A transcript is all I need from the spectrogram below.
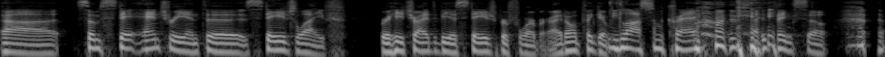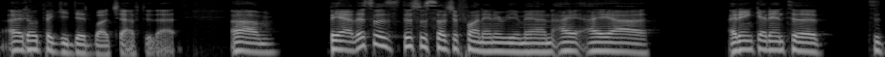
uh, some sta- entry into stage life where he tried to be a stage performer. I don't think it. he lost some cred. I think so. I don't think he did much after that. Um, but yeah, this was this was such a fun interview, man. I I uh, I didn't get into to,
